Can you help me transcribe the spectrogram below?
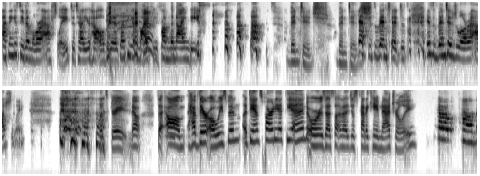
I think it's even Laura Ashley to tell you how old it is. I think it might be from the 90s. Vintage, vintage. Yes, it's vintage. It's, it's vintage Laura Ashley. That's great. Now, the, um, have there always been a dance party at the end, or is that something that just kind of came naturally? So, um,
